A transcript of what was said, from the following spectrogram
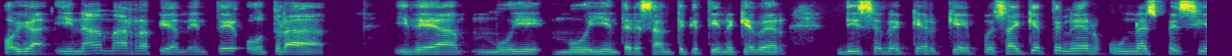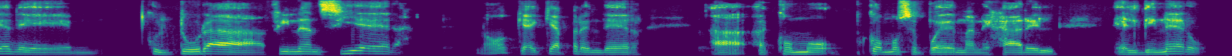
Oiga, y nada más rápidamente, otra idea muy, muy interesante que tiene que ver, dice Becker que pues hay que tener una especie de cultura financiera, ¿no? Que hay que aprender a, cómo, cómo se puede manejar el, el dinero.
